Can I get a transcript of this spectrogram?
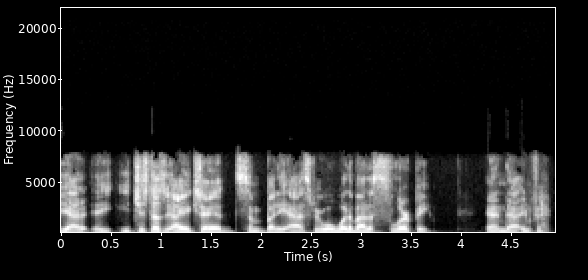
yeah, it, it just doesn't. I actually had somebody ask me, well, what about a Slurpee? And uh, in fact,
